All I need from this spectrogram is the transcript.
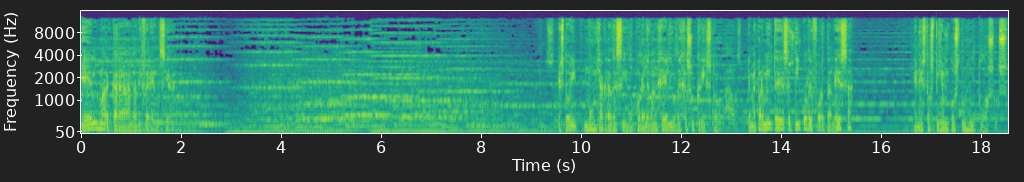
Él marcará la diferencia. Estoy muy agradecido por el Evangelio de Jesucristo, que me permite ese tipo de fortaleza en estos tiempos tumultuosos.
